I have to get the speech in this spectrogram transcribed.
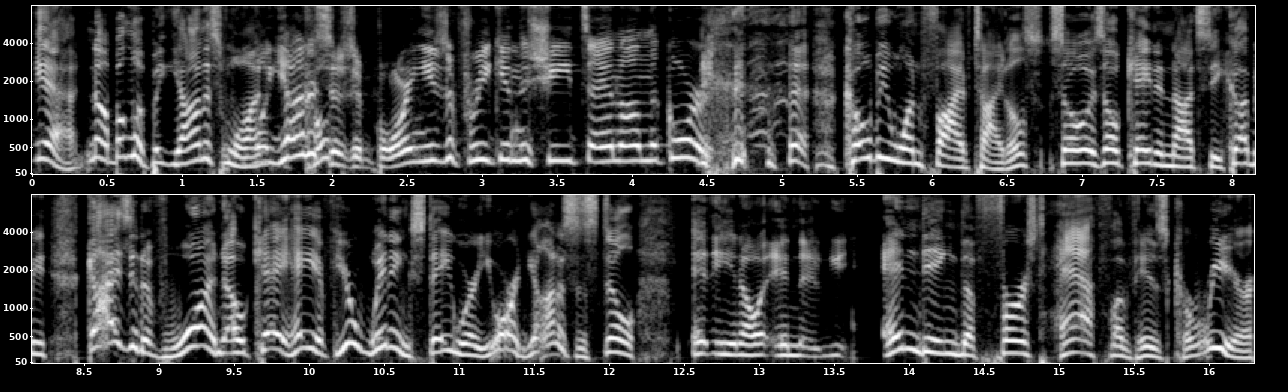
Yeah, no, but look, but Giannis won. Well, Giannis Kobe, isn't boring. He's a freak in the sheets and on the court. Kobe won five titles, so it was okay to not see. I mean, guys that have won, okay. Hey, if you're winning, stay where you are. And Giannis is still, eh, you know, in ending the first half of his career,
